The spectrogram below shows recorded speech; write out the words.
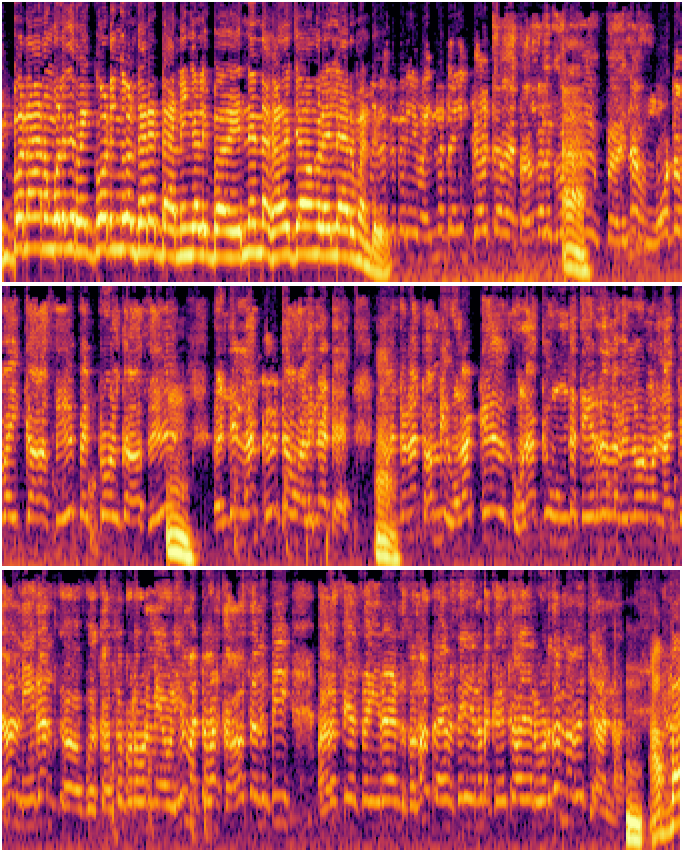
இப்ப நான் உங்களுக்கு ரெக்கார்டிங்கள் தரட்டா? நீங்கள் இப்ப என்னென்ன கதைச்சவங்க எல்லாரும் என்ன டைம் கேட்டவன். தங்களுக்கு என்ன மோட்டார் பைக் காசு பெட்ரோல் காசு. ம். ரெண்டு எல்லாம். நான் சொன்னேன், தம்பி உனக்கு உனக்கு உண்ட தேர்தல்ல வெல்லணும்னு நினைச்சால் நீ தான் கஷ்டப்படணுமே ஒழிய மற்றவன் காசு அனுப்பி அரசியல் செய்கிறேன்னு சொன்னா தயவு செய்து என்னோட கேட்காத தான் நான் வச்சேன் நான். ம், அப்ப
